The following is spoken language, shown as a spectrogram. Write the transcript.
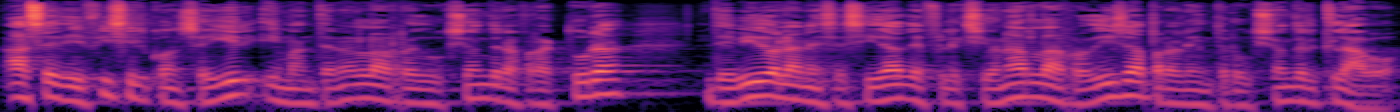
hace difícil conseguir y mantener la reducción de la fractura debido a la necesidad de flexionar la rodilla para la introducción del clavo.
